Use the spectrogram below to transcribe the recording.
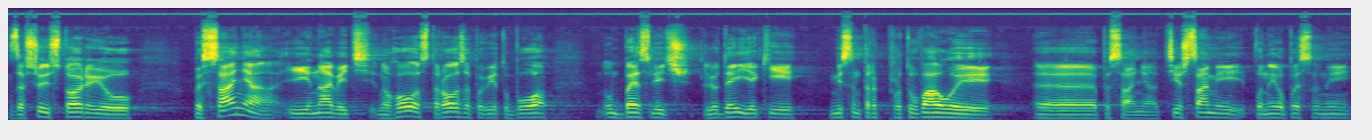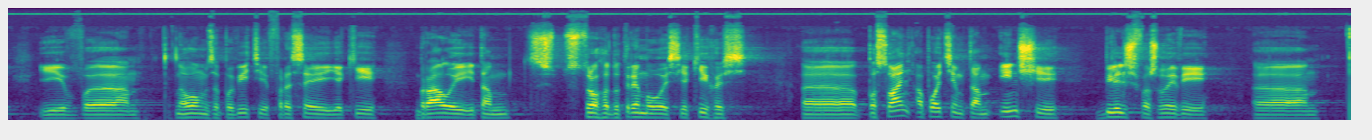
за всю історію писання і навіть нового старого заповіту було ну, безліч людей, які місінтерпретували е, писання. Ті ж самі вони описані і в, е, в новому заповіті фарисеї, які брали і там строго дотримувались якихось е, послань, а потім там інші більш важливі е,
